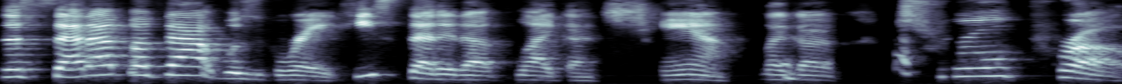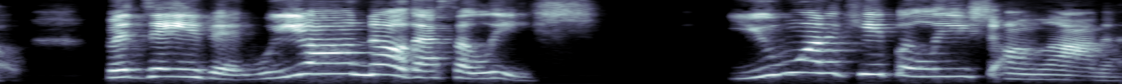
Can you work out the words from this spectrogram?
the setup of that was great. He set it up like a champ, like a true pro. But David, we all know that's a leash. You want to keep a leash on Lana.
